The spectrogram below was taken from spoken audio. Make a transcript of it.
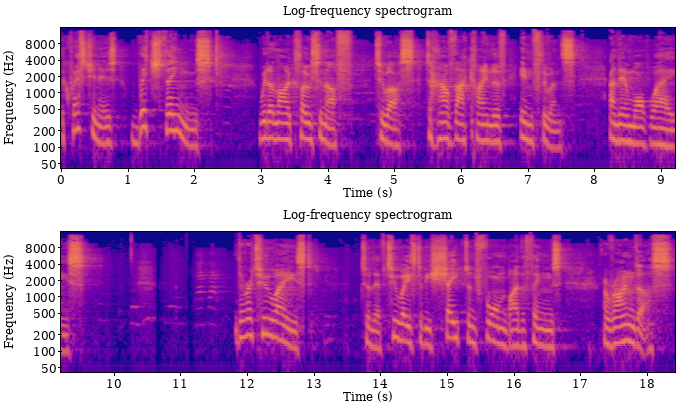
The question is which things will allow close enough to us to have that kind of influence and in what ways? There are two ways to live, two ways to be shaped and formed by the things around us.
